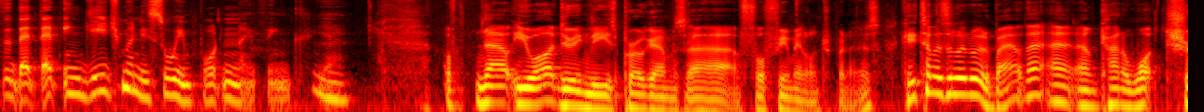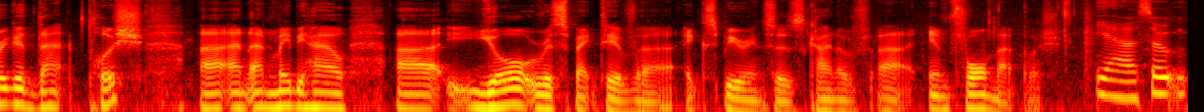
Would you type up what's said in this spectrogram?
that, that engagement is so important, I think. Yeah. Now you are doing these programs uh, for female entrepreneurs. Can you tell us a little bit about that and, and kind of what triggered that push, uh, and and maybe how uh, your respective uh, experiences kind of uh, inform that push? Yeah, so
